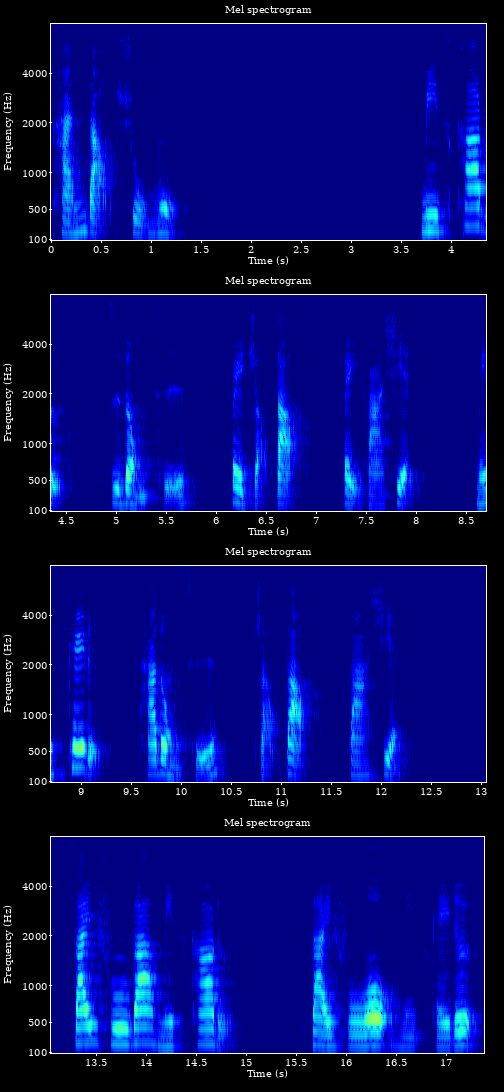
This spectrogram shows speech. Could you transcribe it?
砍倒树木。mitsukaru 自动词被找到、被发现。m i t s k a 他动词找到、发现。財布が見つかる。財布を見つける。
